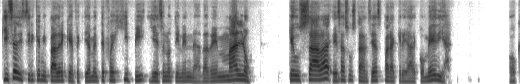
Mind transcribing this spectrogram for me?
Quise decir que mi padre que efectivamente fue hippie y eso no tiene nada de malo. que usaba esas sustancias para crear comedia. ¿Ok?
